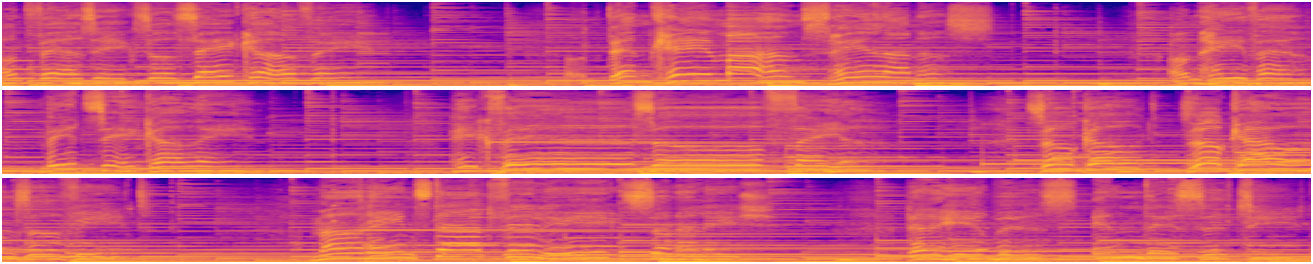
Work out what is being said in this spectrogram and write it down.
und wer sich so sicher weht. Und dann käm man's heel anders und he wär mit sich allein. Ik will so veel, so groot, so gauw en so weit. Maar eens dat will ich sonderlich, dat er hier bist in diese Zeit.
